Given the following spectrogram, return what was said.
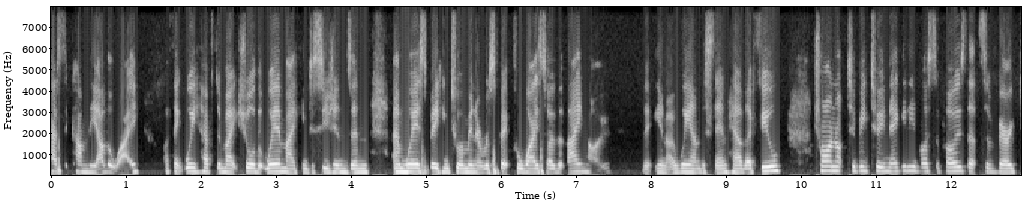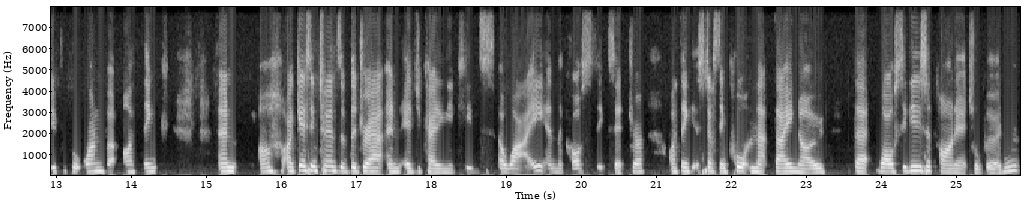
has to come the other way. I think we have to make sure that we're making decisions and, and we're speaking to them in a respectful way so that they know that, you know, we understand how they feel. Try not to be too negative, I suppose. That's a very difficult one, but I think, and uh, I guess in terms of the drought and educating your kids away and the costs, etc., I think it's just important that they know that whilst it is a financial burden,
